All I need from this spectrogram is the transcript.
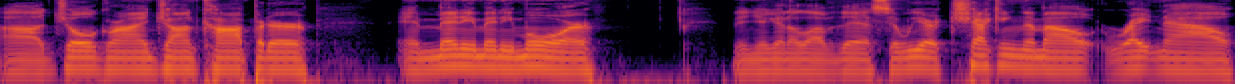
uh, Joel Grind, John Carpenter, and many, many more, then you're going to love this. And we are checking them out right now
